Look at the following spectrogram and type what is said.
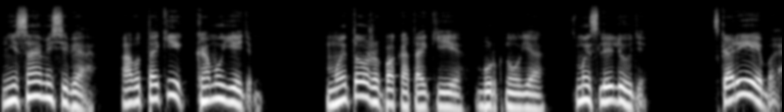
Не сами себя, а вот такие, к кому едем. Мы тоже пока такие, буркнул я. В смысле люди. Скорее бы.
